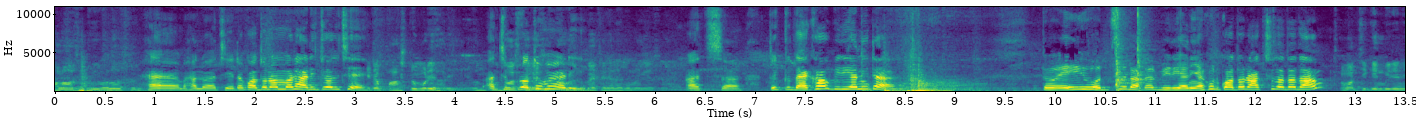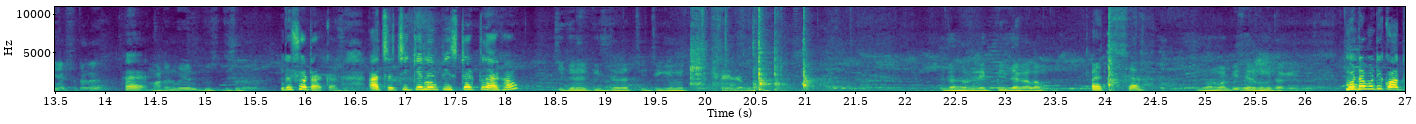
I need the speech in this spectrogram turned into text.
ভালো আছে তুমি ভালো আছো? হ্যাঁ ভালো আছি। এটা কত নম্বর হাড়ি চলছে? এটা ফার্স্ট নম্বরই হারি এখন আচ্ছা, প্রথম হাঁড়ি। আচ্ছা তো একটু দেখাও বিরিয়ানিটা। তো এই হচ্ছে দাদার বিরিয়ানি। এখন কত রাখছো দাদা দাম? আমার চিকেন বিরিয়ানি একশো টাকা হ্যাঁ। মাটন বিরিয়ানি দুশো টাকা। 200 টাকা। আচ্ছা চিকেনের পিসটা একটু দেখাও। চিকেনের পিস দেখাচ্ছি চিকেনের লেগ পিস দেখালাম। আচ্ছা। নর্মাল পিস এরকমই থাকে। মোটামুটি কত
